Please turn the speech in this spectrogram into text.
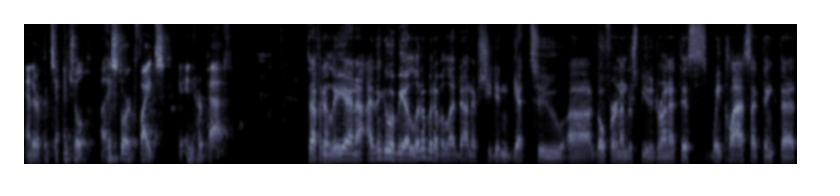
and there are potential uh, historic fights in her path. Definitely. And I think it would be a little bit of a letdown if she didn't get to uh, go for an undisputed run at this weight class. I think that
